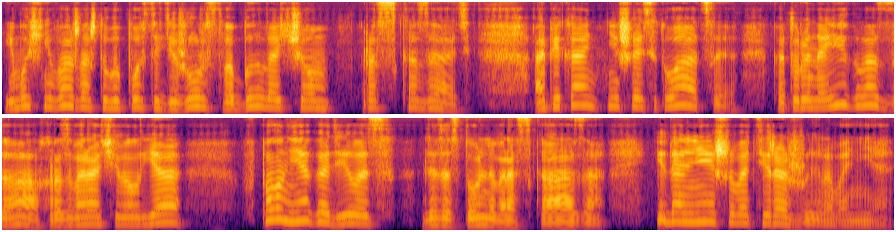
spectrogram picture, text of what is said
им очень важно, чтобы после дежурства было о чем рассказать. А пикантнейшая ситуация, которую на их глазах разворачивал я, вполне годилась для застольного рассказа и дальнейшего тиражирования,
